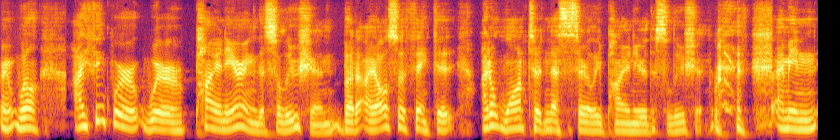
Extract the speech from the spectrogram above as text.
Uh, well, I think we're we're pioneering the solution, but I also think that I don't want to necessarily pioneer the solution. Right? I mean,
